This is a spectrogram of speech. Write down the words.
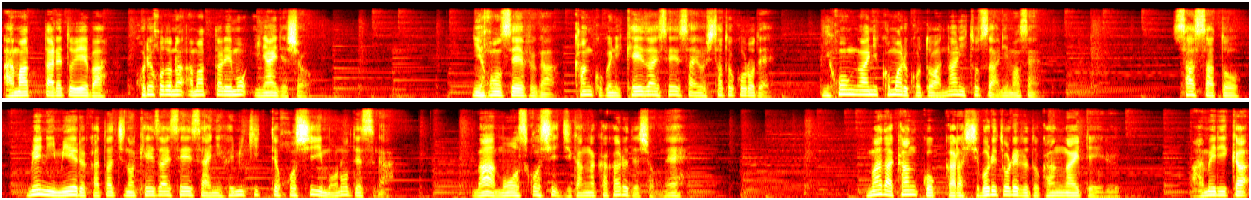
甘ったれといえばこれほどの甘ったれもいないでしょう。日本政府が韓国に経済制裁をしたところで日本側に困ることは何一つありません。さっさと目に見える形の経済制裁に踏み切ってほしいものですが、まあもう少し時間がかかるでしょうね。まだ韓国から絞り取れると考えているアメリカ、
